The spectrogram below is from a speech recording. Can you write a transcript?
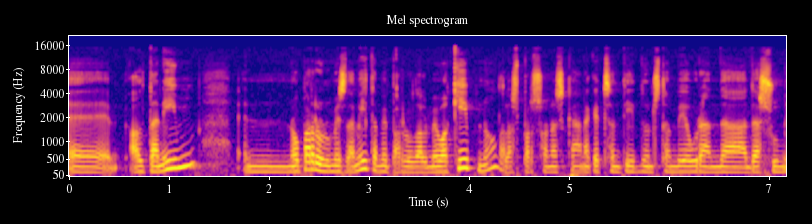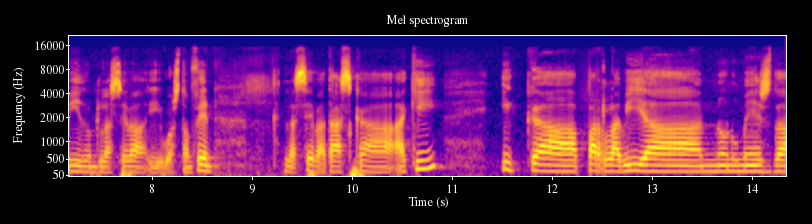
eh, el tenim, no parlo només de mi, també parlo del meu equip, no? de les persones que en aquest sentit doncs, també hauran d'assumir doncs, la seva, i ho estan fent, la seva tasca aquí, i que per la via no només de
